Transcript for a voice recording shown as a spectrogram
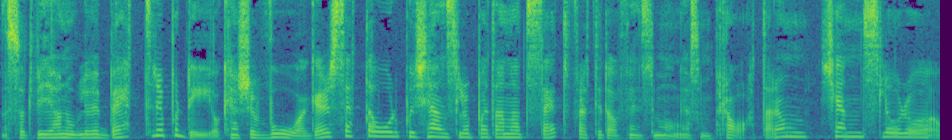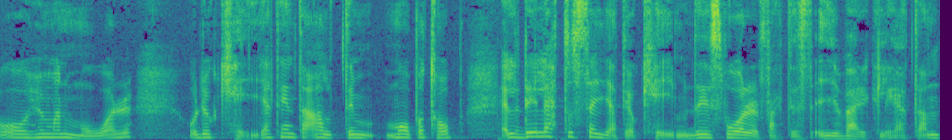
så att vi har nog blivit bättre på det och kanske vågar sätta ord på känslor på ett annat sätt. För att idag finns det många som pratar om känslor och, och hur man mår. Och det är okej okay att inte alltid må på topp. Eller det är lätt att säga att det är okej, okay, men det är svårare faktiskt i verkligheten.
